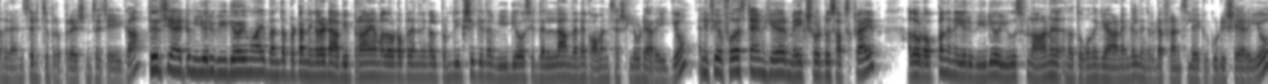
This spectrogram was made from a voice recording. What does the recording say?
അതിനനുസരിച്ച് പ്രിപ്പറേഷൻസ് ചെയ്യുക. തീർച്ചയായിട്ടും ഈ ഒരു വീഡിയോയുമായി ബന്ധപ്പെട്ട നിങ്ങളുടെ അഭിപ്രായം അതോടൊപ്പം തന്നെ നിങ്ങൾ പ്രതീക്ഷിക്കുന്ന വീഡിയോസ് ഇതെല്ലാം തന്നെ കോമന്റ് സെക്ഷനിലൂടെ അറിയിക്കും. And if you first time here make sure to subscribe അതോടൊപ്പം തന്നെ ഈ ഒരു വീഡിയോ യൂസ്ഫുൾ ആണ് എന്ന് തോന്നുകയാണെങ്കിൽ നിങ്ങളുടെ ഫ്രണ്ട്സിലേക്ക് കൂടി ഷെയർ ചെയ്യൂ.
